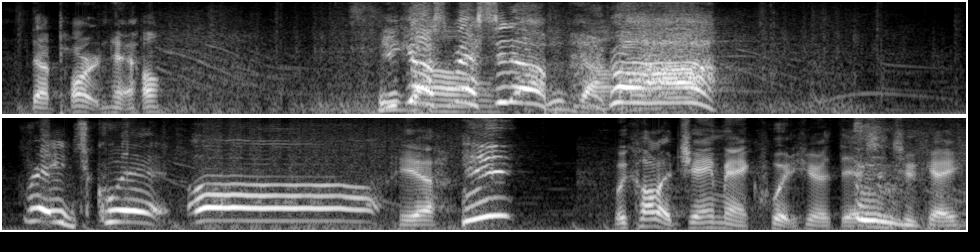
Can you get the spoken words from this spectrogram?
that part now. You guys gone. messed it up! Ah! Rage quit! Oh! Yeah. We call it J-Man quit here at the X2K.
